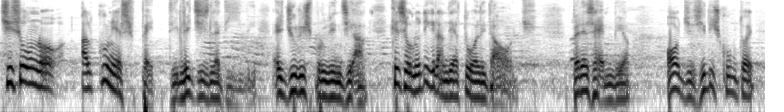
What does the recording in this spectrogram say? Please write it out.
Ci sono alcuni aspetti legislativi e giurisprudenziali che sono di grande attualità oggi per esempio, oggi si discute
